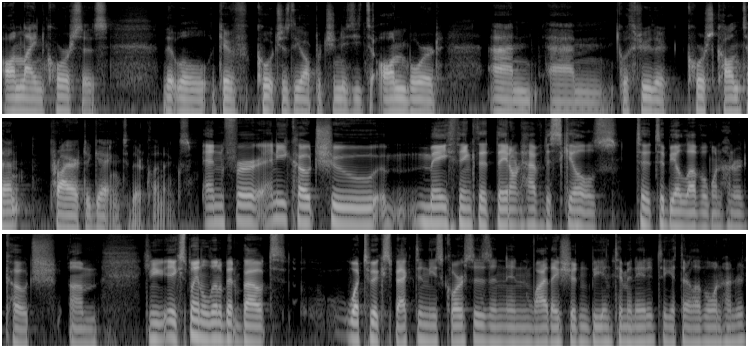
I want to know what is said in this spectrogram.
online courses that will give coaches the opportunity to onboard and um, go through the course content prior to getting to their clinics. And for any coach who may think that they don't have the skills to, to be a level 100 coach, um, can you explain a little bit about what to expect in these courses and, and why they shouldn't be intimidated to get their level 100?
